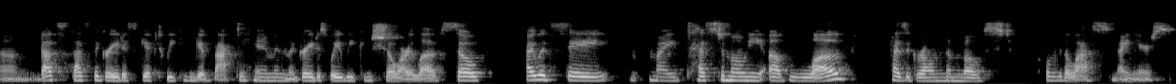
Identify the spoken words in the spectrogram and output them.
um, that's that's the greatest gift we can give back to him and the greatest way we can show our love so i would say my testimony of love has grown the most over the last nine years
